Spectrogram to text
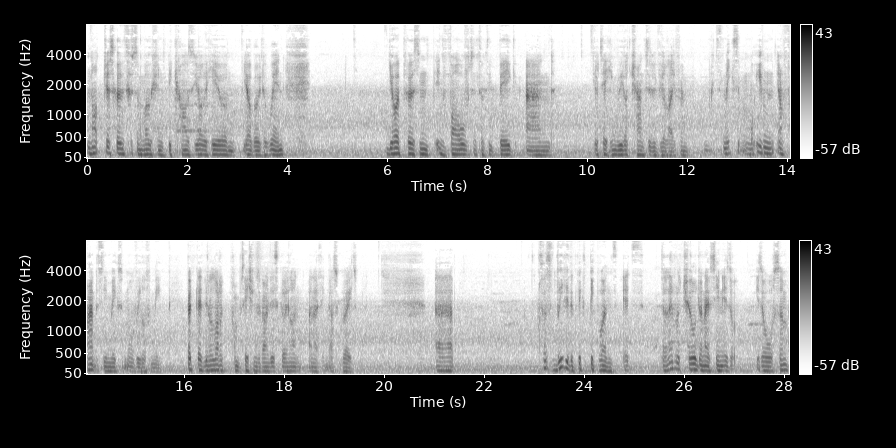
not just going through some motions because you're the hero and you're going to win. You're a person involved in something big, and you're taking real chances with your life, and it makes it more even in fantasy makes it more real for me. But there's been a lot of conversations around this going on, and I think that's great. Uh, so it's really the big, big ones. It's the level of children I've seen is is awesome,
